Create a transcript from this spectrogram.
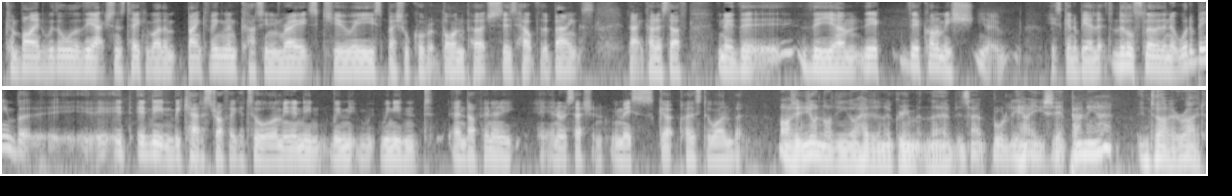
combined with all of the actions taken by the Bank of England, cutting rates, QE, special corporate bond purchases, help for the banks, that kind of stuff. You know, the the um, the the economy, sh- you know. is going to be a little slower than it would have been, but it, it, it needn't be catastrophic at all. I mean, it needn't, we we needn't end up in any in a recession. We may skirt close to one, but Martin, you're nodding your head in agreement there. Is that broadly how you see it panning out? Entirely right.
